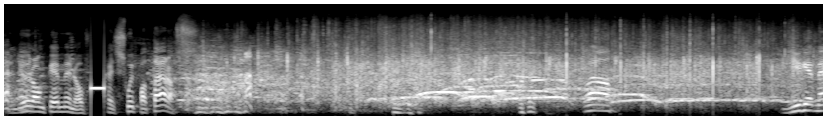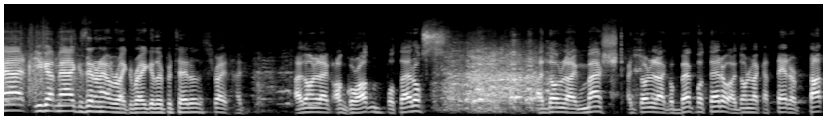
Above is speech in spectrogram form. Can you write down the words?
and you don't give me no fucking sweet potatoes. Well, you get mad. You got mad because they don't have like regular potatoes. That's right. I, I don't like a gratin potatoes. I don't like mashed. I don't like a baked potato. I don't like a tater tot.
